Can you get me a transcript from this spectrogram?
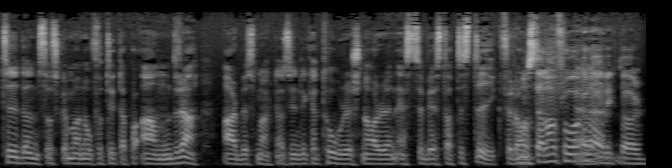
tiden så ska man nog få titta på andra arbetsmarknadsindikatorer snarare än SCB-statistik. Får man ställa en fråga där? Viktor.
